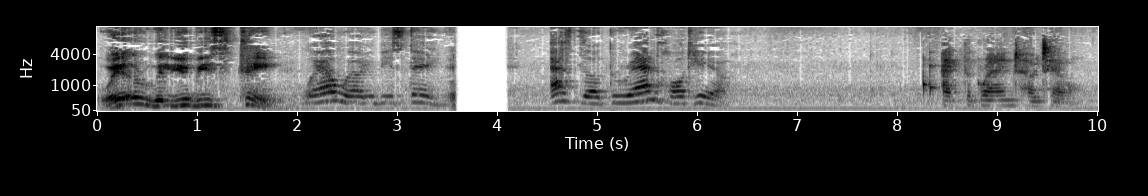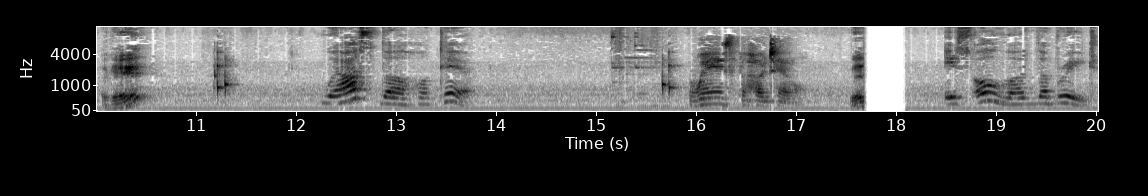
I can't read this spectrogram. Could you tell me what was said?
Where will you be staying? Where will you be staying? At the Grand Hotel. At the Grand Hotel. Okay? Where's the hotel? Where's the hotel? It's over the bridge.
